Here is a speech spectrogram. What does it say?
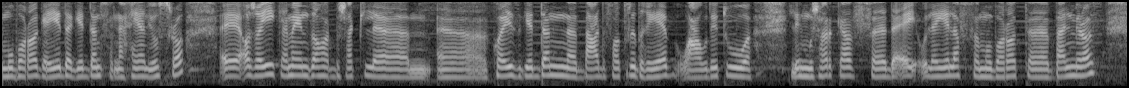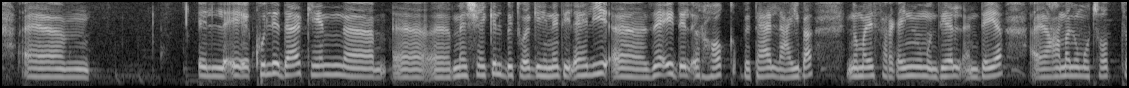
مباراة جيدة جدا في الناحية اليسرى. أجاي كمان ظهر بشكل كويس جدا بعد فترة غياب وعودته للمشاركة في دقائق قليلة في مباراة بالميراس. كل ده كان مشاكل بتواجه النادي الأهلي زائد الإرهاق بتاع اللعيبة إن هم لسه راجعين من مونديال الأندية عملوا ماتشات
